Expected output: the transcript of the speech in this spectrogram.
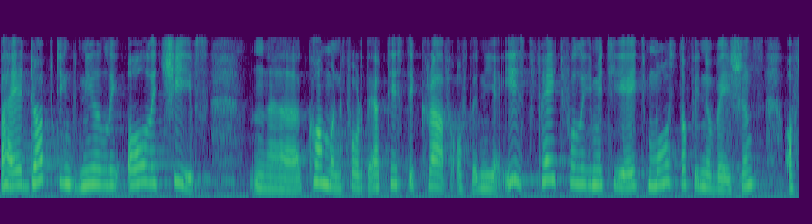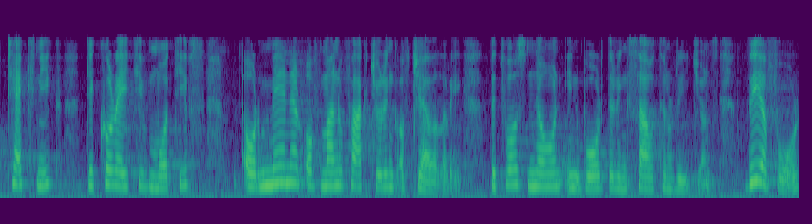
by adopting nearly all the chiefs mm, uh, common for the artistic craft of the Near East, faithfully imitate most of innovations of technique, decorative motifs, or manner of manufacturing of jewelry that was known in bordering southern regions. Therefore,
